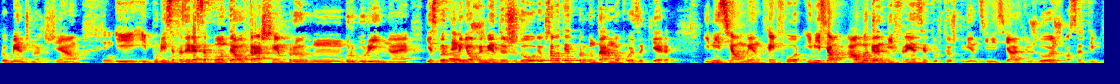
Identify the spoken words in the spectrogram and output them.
pelo menos na região, e, e, por isso a fazer essa ponte ela traz sempre um burburinho, não é? E esse burburinho é obviamente ajudou. Eu gostava até de perguntar uma coisa que era, inicialmente, quem for, inicial, há uma grande diferença entre os teus clientes iniciais e os de hoje? Ou seja, tipo,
